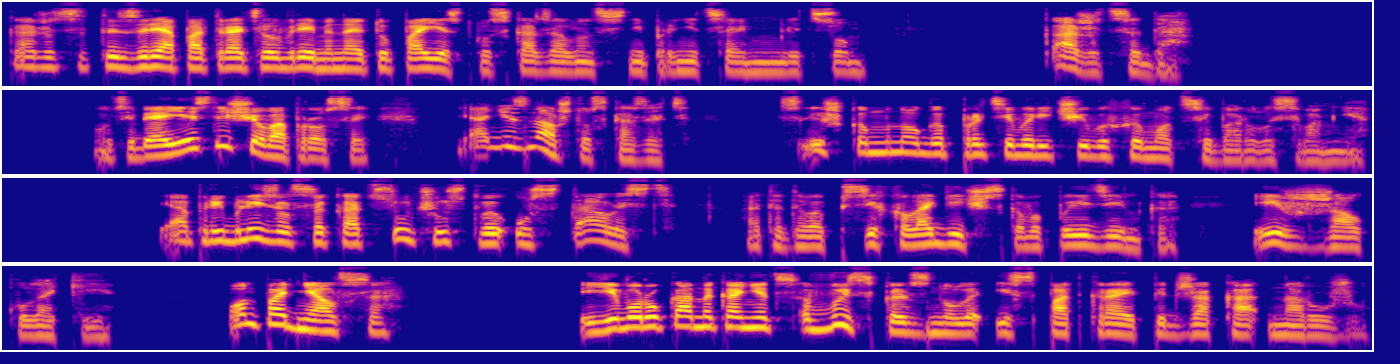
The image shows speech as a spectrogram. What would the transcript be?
«Кажется, ты зря потратил время на эту поездку», — сказал он с непроницаемым лицом. «Кажется, да». «У тебя есть еще вопросы?» Я не знал, что сказать. Слишком много противоречивых эмоций боролось во мне. Я приблизился к отцу, чувствуя усталость от этого психологического поединка, и сжал кулаки. Он поднялся, его рука, наконец, выскользнула из-под края пиджака наружу.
